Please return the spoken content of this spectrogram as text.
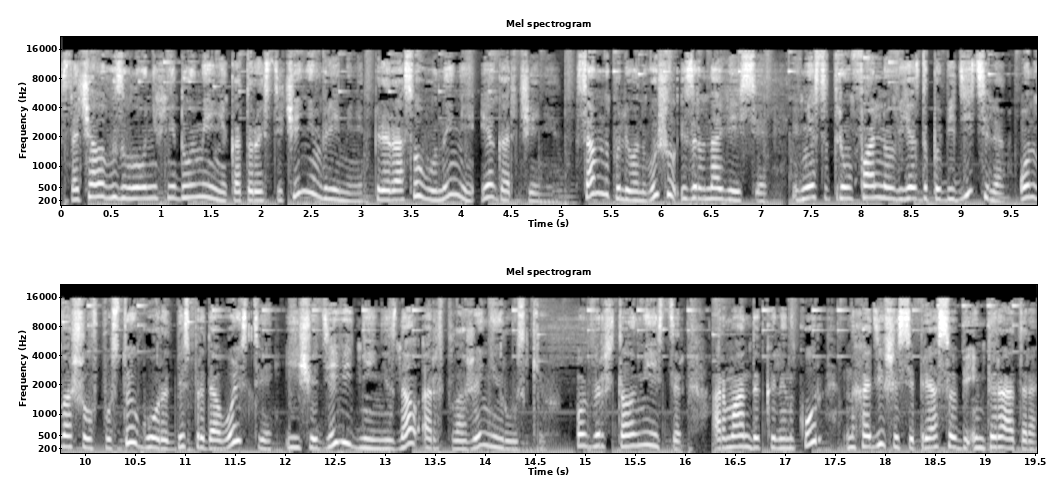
сначала вызвало у них недоумение, которое с течением времени переросло в уныние и огорчение. Сам Наполеон вышел из равновесия, и вместо триумфального въезда победителя он вошел в пустой город без продовольствия и еще 9 дней не знал о расположении русских. Обершталмейстер Армандо Калинкур, находившийся при особе императора,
